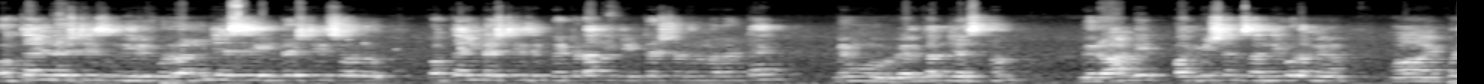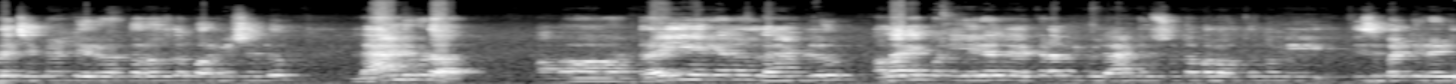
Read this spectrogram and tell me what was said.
కొత్త ఇండస్ట్రీస్ మీరు ఇప్పుడు రన్ చేసే ఇండస్ట్రీస్ వాళ్ళు కొత్త ఇండస్ట్రీస్ పెట్టడానికి ఇంట్రెస్టెడ్ ఉన్నారంటే మేము వెల్కమ్ చేస్తాం. మీరు రాండి పర్మిషన్స్ అన్నీ కూడా మేము మా ఇప్పుడే చెప్పినట్టు ఇరవై ఒక్క రోజుల పర్మిషన్లు ల్యాండ్ కూడా డ్రై ఏరియాలో ల్యాండ్లు అలాగే కొన్ని ఏరియాలో ఎక్కడ మీకు ల్యాండ్ సూటబుల్ అవుతుందో మీ ఫిజిబిలిటీ రెడీ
